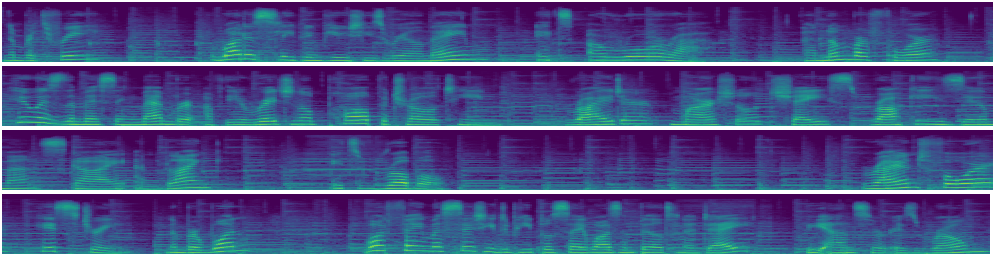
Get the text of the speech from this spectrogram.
Number three, what is Sleeping Beauty's real name? It's Aurora. And number four, who is the missing member of the original Paw Patrol team? Ryder, Marshall, Chase, Rocky, Zuma, Skye, and Blank. It's Rubble. Round four, history. Number one, what famous city do people say wasn't built in a day? The answer is Rome.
